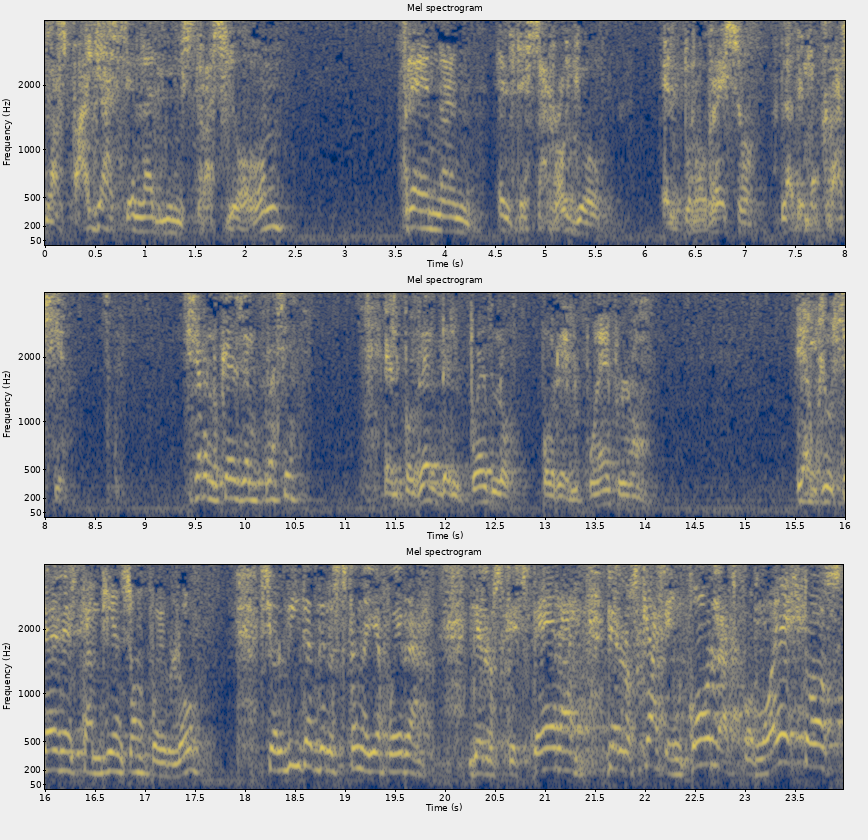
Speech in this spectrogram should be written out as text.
las fallas en la administración frenan el desarrollo, el progreso, la democracia. ¿Y saben lo que es democracia? El poder del pueblo por el pueblo. Y aunque ustedes también son pueblo, se olvidan de los que están allá afuera, de los que esperan, de los que hacen colas como estos,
